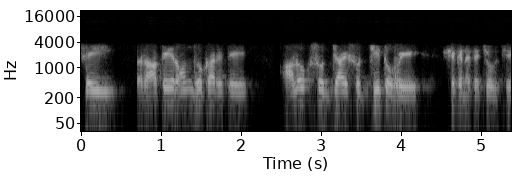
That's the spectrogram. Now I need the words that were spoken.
সেই রাতের অন্ধকারেতে আলোক সজ্জায় সজ্জিত হয়ে সেখানেতে চলছে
